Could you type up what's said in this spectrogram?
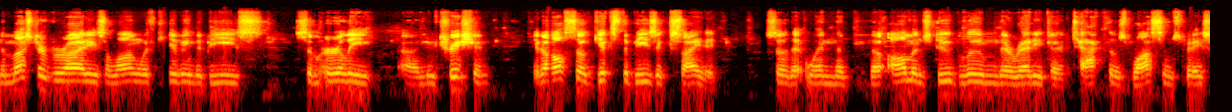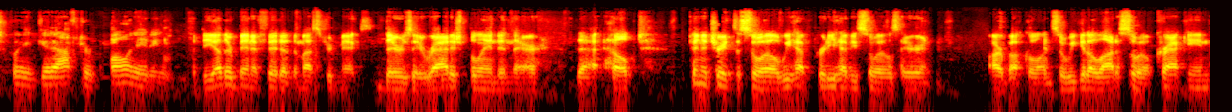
The mustard varieties, along with giving the bees some early uh, nutrition, it also gets the bees excited so that when the, the almonds do bloom, they're ready to attack those blossoms basically and get after pollinating them. The other benefit of the mustard mix, there's a radish blend in there that helped penetrate the soil. We have pretty heavy soils here in Arbuckle, and so we get a lot of soil cracking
